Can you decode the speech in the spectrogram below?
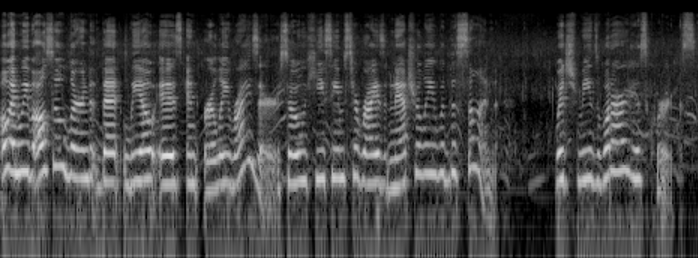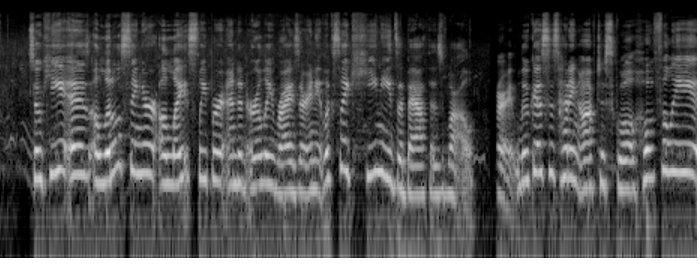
Oh, and we've also learned that Leo is an early riser, so he seems to rise naturally with the sun. Which means what are his quirks? So he is a little singer, a light sleeper, and an early riser, and it looks like he needs a bath as well. All right, Lucas is heading off to school. Hopefully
